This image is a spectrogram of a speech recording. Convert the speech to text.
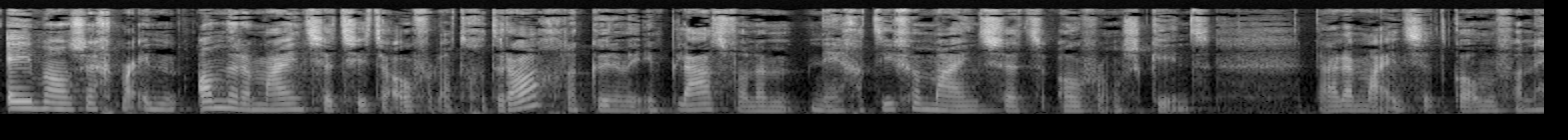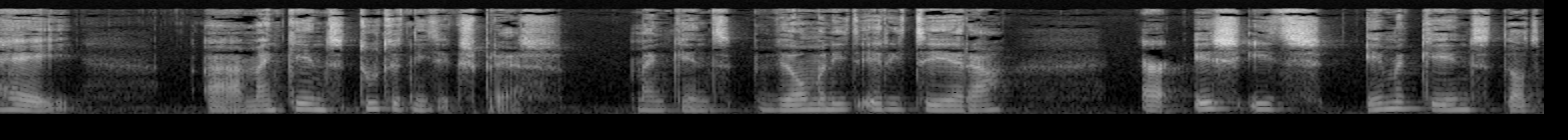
eenmaal zeg maar in een andere mindset zitten over dat gedrag, dan kunnen we in plaats van een negatieve mindset over ons kind naar de mindset komen van hé, hey, uh, mijn kind doet het niet expres. Mijn kind wil me niet irriteren. Er is iets in mijn kind dat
